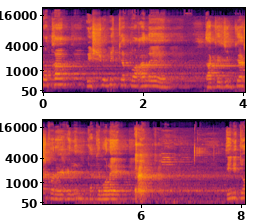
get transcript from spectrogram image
কথা বিশ্ববিখ্যাত আলেম তাকে জিজ্ঞাসা করে এলেম কাকে বলে? তিনি তো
